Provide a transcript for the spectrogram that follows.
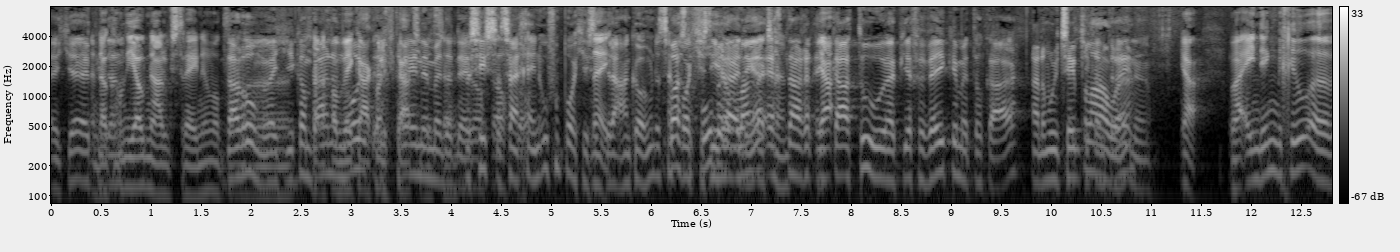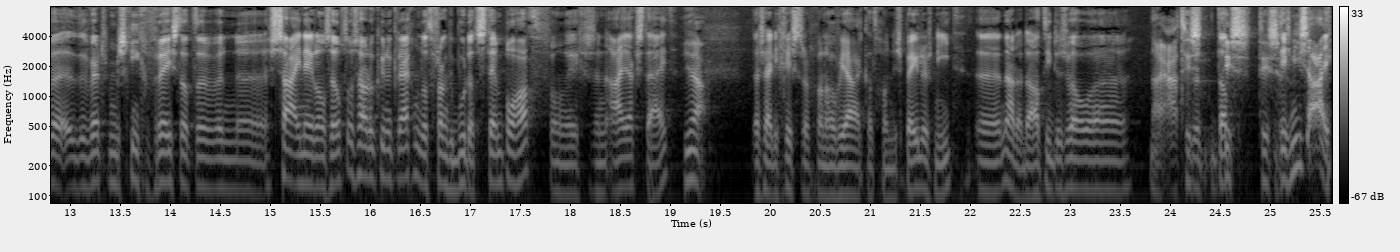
Weet je, heb En je dan kan hij ook nauwelijks trainen. Want Daarom, eh, weet je, je kan bijna nooit trainen met het Nederlands Precies, dat zijn geen oefenpotjes Nee. die eraan komen. Dat zijn potjes die heel belangrijk echt zijn. naar een EK toe. heb je even weken met elkaar. Nou, dan moet je het simpel kan houden. Ja, maar één ding, Michiel. eh, er werd misschien gevreesd dat we een eh, saai Nederlands elftal zouden kunnen krijgen. Omdat Frank de Boer dat stempel had vanwege zijn Ajax-tijd. Ja. Daar zei hij gisteren gewoon over, ja, ik had gewoon de spelers niet. Eh, nou, daar had hij dus wel... eh, Nou ja, het is, dat, het is, het is, het is niet saai.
